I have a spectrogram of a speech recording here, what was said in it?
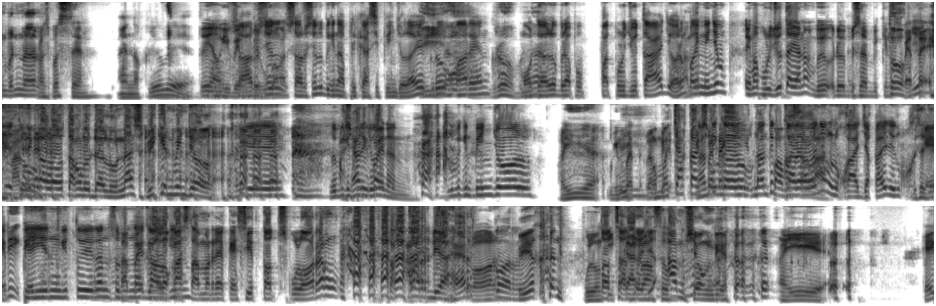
bener. 100% Enak juga ya. Itu yang IBB seharusnya banget. seharusnya lu bikin aplikasi pinjol aja bro Iya, kemarin. bro, bener. Modal lu berapa 40 juta aja orang paling minjem 50 juta ya nak udah bisa bikin Tuh, PT Iya, Nanti kalau utang lu udah lunas bikin pinjol. Iya. Lu bikin Syari pinjol. Lu bikin pinjol. Oh iya bikin PT Memecahkan Nanti tanpa nanti karyawannya lu ajak aja lu Bisa jadi kepin gitu ya kan suruh Tapi kalau customernya kayak si Tot 10 orang, tekor dia hair. Iya kan. Belum Tot satu aja amsyong dia. Iya Kayak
